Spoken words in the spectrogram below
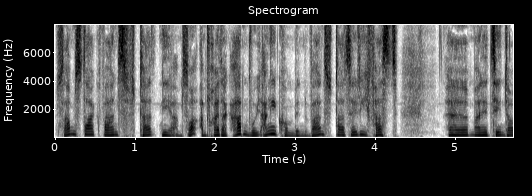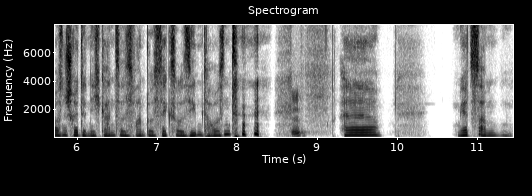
Samstag waren es, nee, am, am, Freitagabend, wo ich angekommen bin, waren es tatsächlich fast äh, meine 10.000 Schritte, nicht ganz, also es waren bloß 6.000 oder 7.000. hm. äh, Jetzt am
